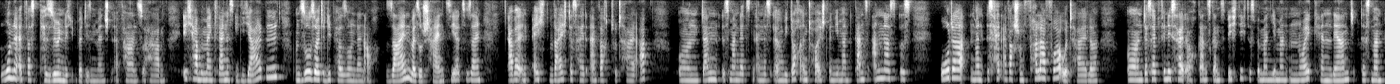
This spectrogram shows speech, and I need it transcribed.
ohne etwas persönlich über diesen Menschen erfahren zu haben. Ich habe mein kleines Idealbild und so sollte die Person dann auch sein, weil so scheint sie ja zu sein. Aber in echt weicht das halt einfach total ab. Und dann ist man letzten Endes irgendwie doch enttäuscht, wenn jemand ganz anders ist. Oder man ist halt einfach schon voller Vorurteile. Und deshalb finde ich es halt auch ganz, ganz wichtig, dass wenn man jemanden neu kennenlernt, dass man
